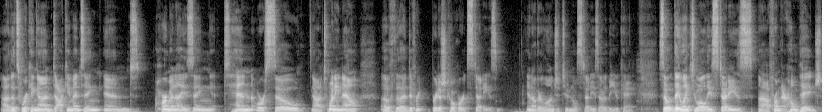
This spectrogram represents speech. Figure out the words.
uh, that's working on documenting and harmonizing 10 or so, uh, 20 now, of the different British cohort studies and other longitudinal studies out of the UK. So they link to all these studies uh, from their homepage.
